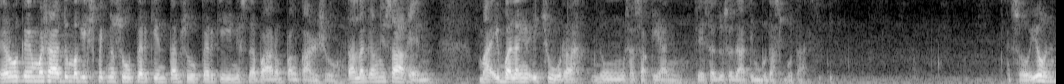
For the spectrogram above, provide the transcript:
Pero huwag kayong masyado mag-expect ng super kintab, super kinis na parang pang car show. Talagang yung sa akin, maiba lang yung itsura nung sasakyan kaysa doon sa dating butas-butas. So yun,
